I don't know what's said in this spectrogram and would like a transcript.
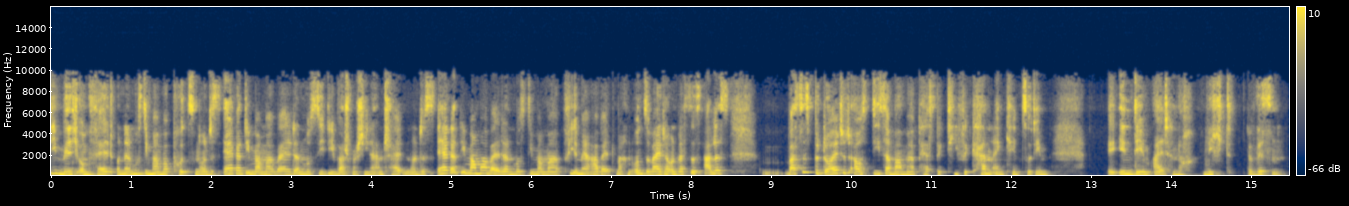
die Milch umfällt und dann muss die Mama putzen und es ärgert die Mama, weil dann muss sie die Waschmaschine anschalten und es ärgert die Mama, weil dann muss die Mama viel mehr Arbeit machen und so weiter. Und was das alles, was es bedeutet aus dieser Mama-Perspektive, kann ein Kind zu dem, in dem Alter noch nicht wissen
